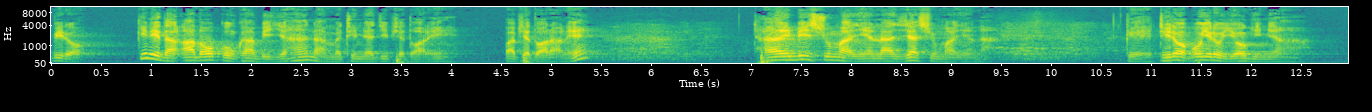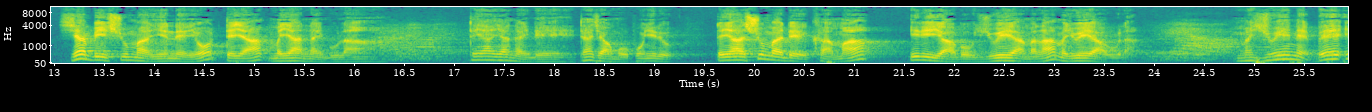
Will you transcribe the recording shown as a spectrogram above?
ပြီးတော့ကိလေသာအာသောကုန်ခန့်ပြီးယဟန္တာမထေမြတ်ကြီးဖြစ်သွားတယ်။ဘာဖြစ်သွားတာလဲ။ထိုင်ပြီးရှုမှတ်ရင်လားရက်ရှုမှတ်ရင်လား။ကဲဒီတော့ဘုန်းကြီးတို့ယောဂီများရက်ပြီးရှုမှတ်ရင်နဲ့ရောတရားမရနိုင်ဘူးလား။တရားရနိုင်တယ်။ဒါကြောင့်မို့ဘုန်းကြီးတို့တရားရှုမှတ်တဲ့အခါမှာ ဣရိယာပုရွေးရမလားမရွေးရဘူးလားမရွေးနဲ့ဘယ်ဣ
